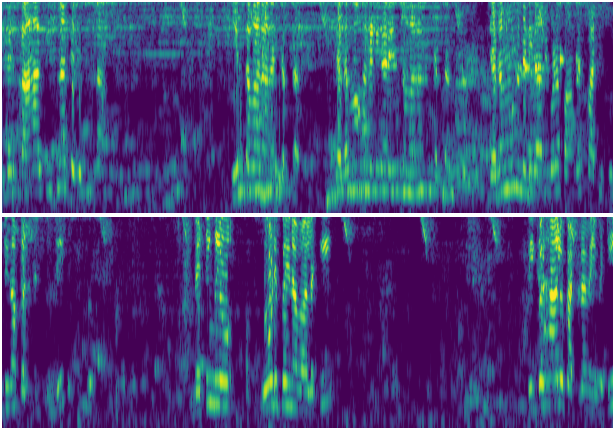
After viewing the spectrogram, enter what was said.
ఇద్దరు ప్రాణాలు తీసినా చెల్లుతుందా? ఏం సమాధానం చెప్తారు? జగన్మోహన్ రెడ్డి గారు ఏం సమాధానం చెప్తారు? జగన్మోహన్ రెడ్డి గారిని కూడా కాంగ్రెస్ పార్టీ సూటిగా ప్రశ్నిస్తుంది. బెట్టింగ్లో ఓడిపోయిన వాళ్ళకి విగ్రహాలు కట్టడం ఏమిటి?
